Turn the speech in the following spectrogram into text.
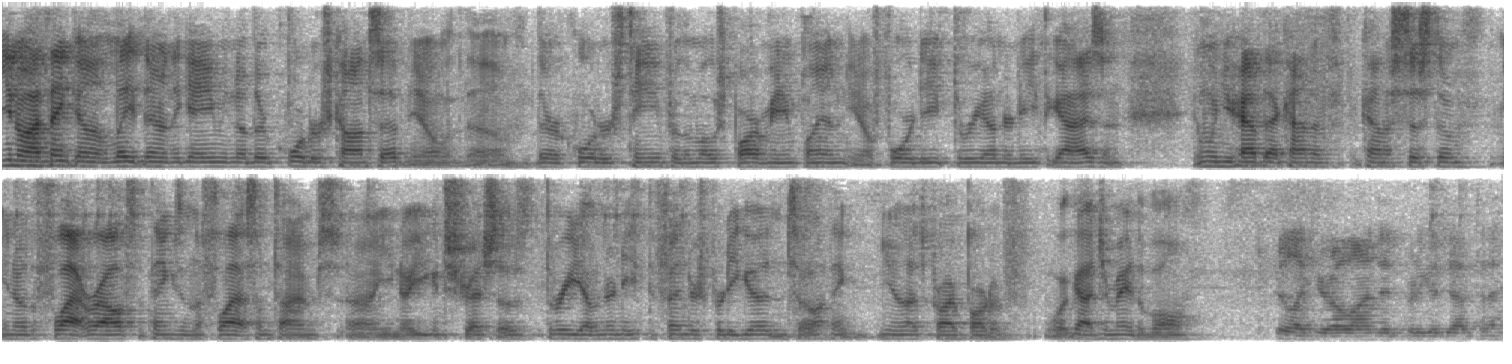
You know, I think uh, late there in the game, you know, their quarters concept, you know, um, they're a quarters team for the most part, meaning playing, you know, four deep, three underneath the guys, and and when you have that kind of kind of system, you know, the flat routes, the things in the flat, sometimes, uh, you know, you can stretch those three underneath defenders pretty good, and so I think, you know, that's probably part of what got Jermaine the ball. Feel like your O line did a pretty good job today.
